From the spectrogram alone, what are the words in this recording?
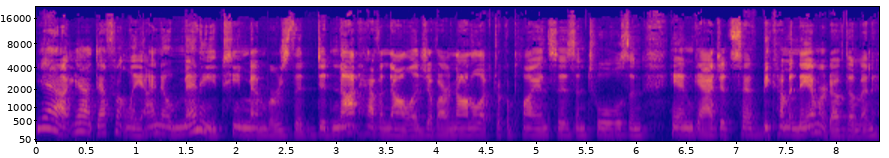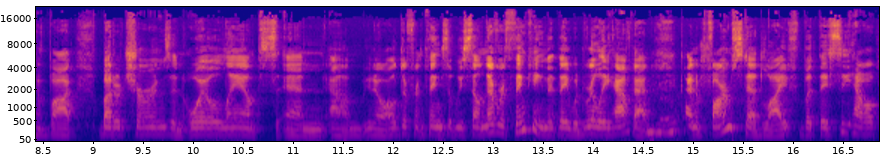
Yeah, yeah, definitely. I know many team members that did not have a knowledge of our non electric appliances and tools and hand gadgets have become enamored of them and have bought butter churns and oil lamps and, um, you know, all different things that we sell, never thinking that they would really have that mm-hmm. kind of farmstead life, but they see how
